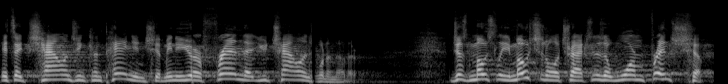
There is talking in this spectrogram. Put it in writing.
it's a challenging companionship, meaning you're a friend that you challenge one another. Just mostly emotional attraction is a warm friendship.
